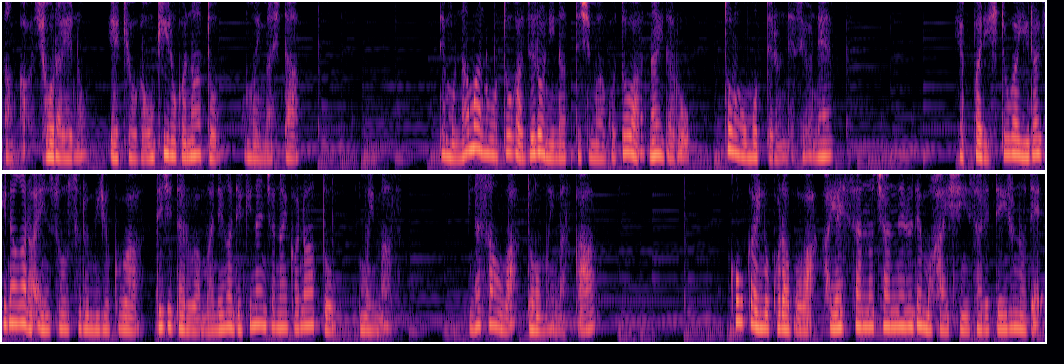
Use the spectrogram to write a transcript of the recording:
なんか将来への影響が大きいのかなと思いました。でも生の音がゼロになってしまうことはないだろうとも思ってるんですよね。やっぱり人が揺らぎながら演奏する魅力はデジタルは真似ができないんじゃないかなと思います。皆さんはどう思いますか？今回のコラボは林さんのチャンネルでも配信されているので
